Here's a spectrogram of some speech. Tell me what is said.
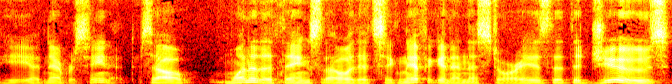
He had never seen it. So one of the things, though, that's significant in this story is that the Jews,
